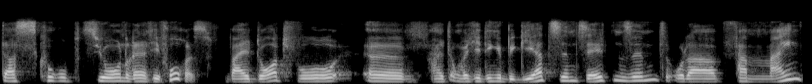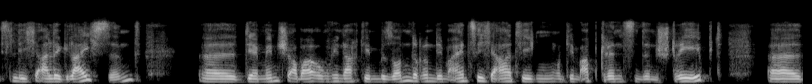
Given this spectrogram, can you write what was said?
dass Korruption relativ hoch ist, weil dort, wo äh, halt irgendwelche Dinge begehrt sind, selten sind oder vermeintlich alle gleich sind, äh, der Mensch aber irgendwie nach dem Besonderen, dem Einzigartigen und dem Abgrenzenden strebt, äh,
